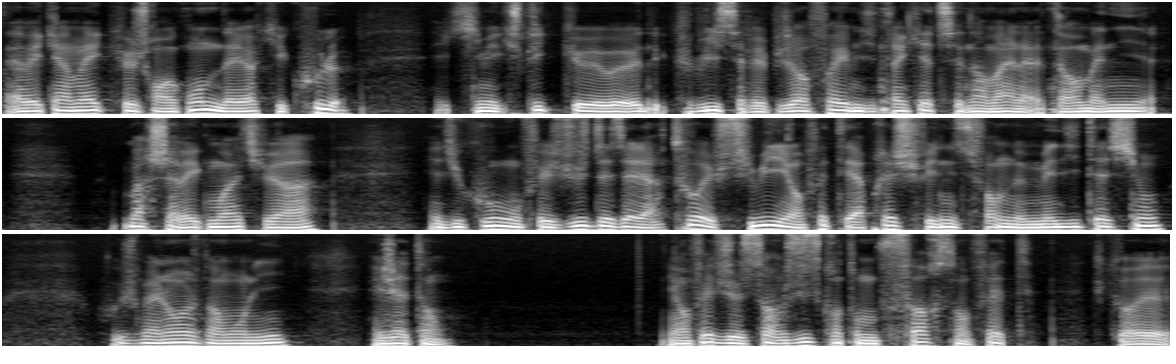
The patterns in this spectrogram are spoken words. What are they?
avec un mec que je rencontre d'ailleurs qui est cool et qui m'explique que, que lui, ça fait plusieurs fois. Il me dit T'inquiète, c'est normal, t'es en manie, marche avec moi, tu verras. Et du coup, on fait juste des allers-retours et je subis. En fait, et après, je fais une forme de méditation où je m'allonge dans mon lit et j'attends. Et en fait, je sors juste quand on me force en fait. Parce que euh,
